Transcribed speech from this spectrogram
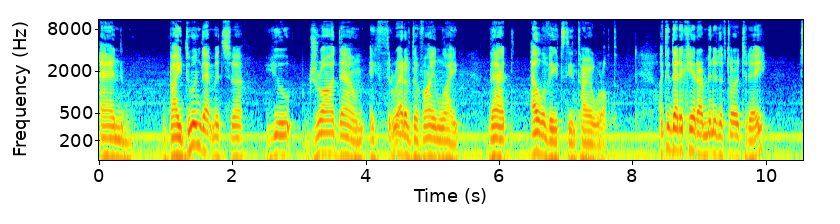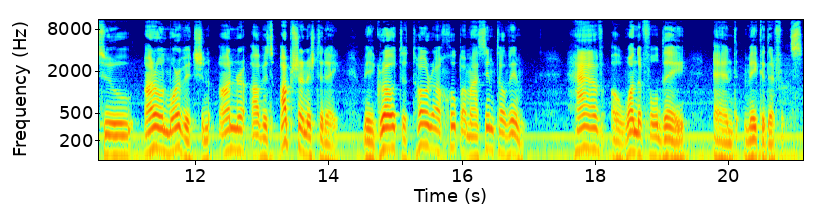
And by doing that mitzvah, you draw down a thread of divine light that elevates the entire world. I'd like to dedicate our minute of Torah today to Aaron Morovich in honor of his Upshanish today. May grow to Torah Chupa Masim Tovim. Have a wonderful day and make a difference.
